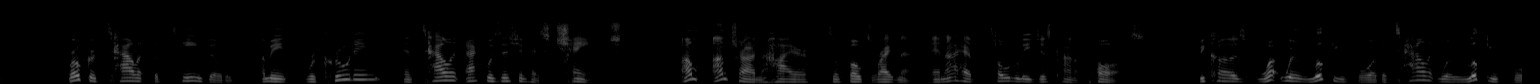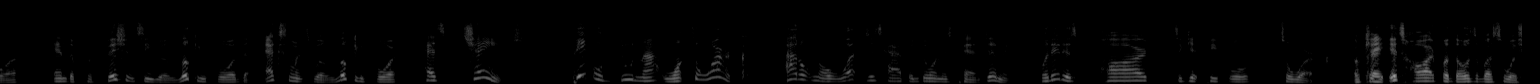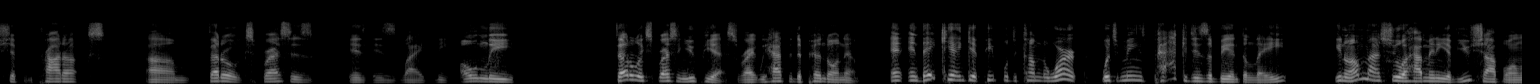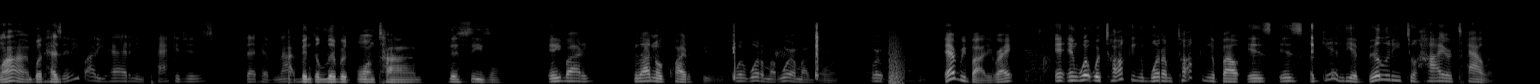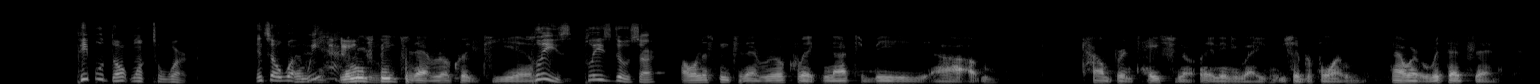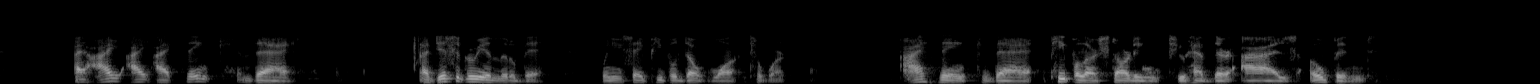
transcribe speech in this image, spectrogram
Broker talent for team building. I mean, recruiting and talent acquisition has changed. I'm I'm trying to hire some folks right now, and I have totally just kind of paused because what we're looking for, the talent we're looking for, and the proficiency we're looking for, the excellence we're looking for has changed. People do not want to work. I don't know what just happened during this pandemic, but it is hard to get people to work. Okay, it's hard for those of us who are shipping products. Um, Federal Express is is is like the only Federal Express and UPS, right? We have to depend on them. And, and they can't get people to come to work, which means packages are being delayed. You know, I'm not sure how many of you shop online, but has anybody had any packages that have not been delivered on time this season? Anybody? Because I know quite a few. What, what am I? Where am I going? Where, everybody, right? And, and what we're talking, what I'm talking about is, is again the ability to hire talent. People don't want to work, and so what Let we have let to me do, speak to that real quick, TM. please, please do, sir. I want to speak to that real quick, not to be um, confrontational in any way, shape, or form. However, with that said, I, I, I think that I disagree a little bit when you say people don't want to work. I think that people are starting to have their eyes opened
